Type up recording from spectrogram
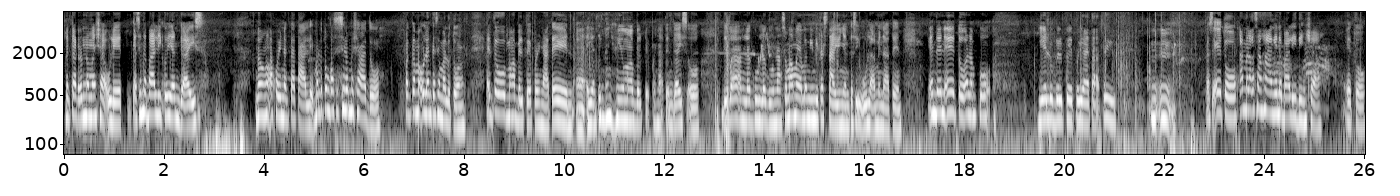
Nagkaroon naman siya ulit. Kasi nabali ko yan, guys. Nung ako'y nagtatali. Malutong kasi sila masyado. Pagka maulan kasi malutong. Ito, mga bell pepper natin. Ah, ayan, tingnan nyo yung mga bell pepper natin, guys. O, di ba Ang lagu-lagu na. So, mamaya mamimitas tayo niyan kasi uulamin natin. And then, ito, alam ko, yellow bell pepper yata ito eh. Mm-mm. Tapos ito, ah, malakas ang hangin, nabali din siya. Ito,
